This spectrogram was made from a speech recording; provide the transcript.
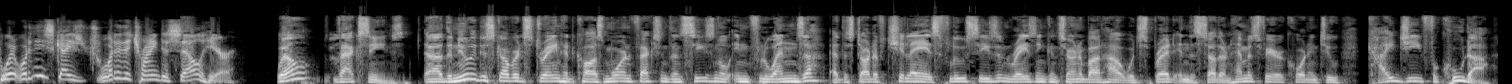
What, what are these guys? What are they trying to sell here? Well, vaccines. Uh, the newly discovered strain had caused more infections than seasonal influenza at the start of Chile's flu season, raising concern about how it would spread in the southern hemisphere, according to Keiji Fukuda,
